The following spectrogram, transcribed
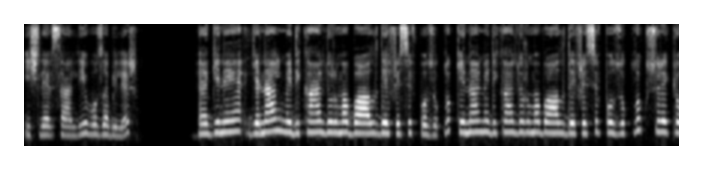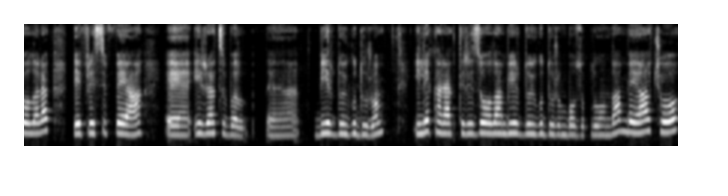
işlevselliği bozabilir. E, Gene, genel medikal duruma bağlı depresif bozukluk. Genel medikal duruma bağlı depresif bozukluk sürekli olarak depresif veya e, irritable e, bir duygu durum ile karakterize olan bir duygu durum bozukluğundan veya çoğu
